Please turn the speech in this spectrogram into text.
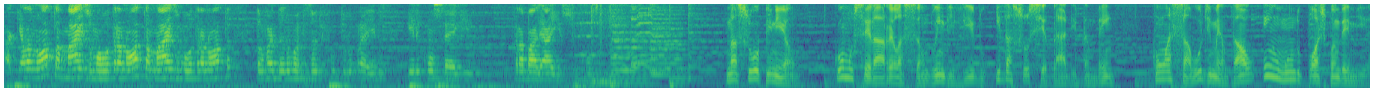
aquela nota, mais uma outra nota, mais uma outra nota, então vai dando uma visão de futuro para ele ele consegue trabalhar isso. Na sua opinião, como será a relação do indivíduo e da sociedade também com a saúde mental em um mundo pós-pandemia?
